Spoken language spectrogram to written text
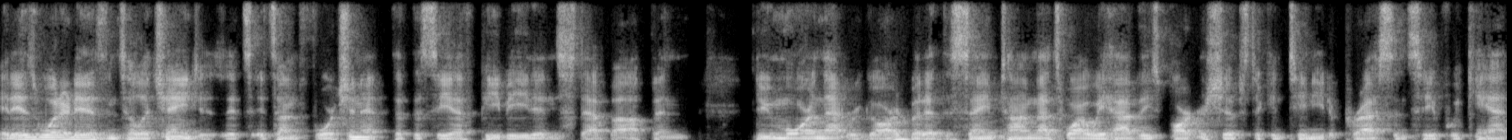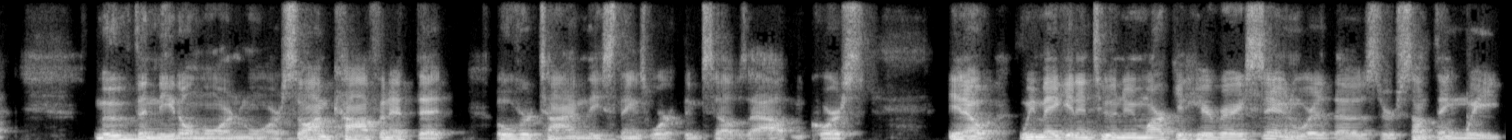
it is what it is until it changes. It's it's unfortunate that the CFPB didn't step up and do more in that regard, but at the same time, that's why we have these partnerships to continue to press and see if we can't move the needle more and more. So I'm confident that over time these things work themselves out. And of course, you know, we may get into a new market here very soon where those are something we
